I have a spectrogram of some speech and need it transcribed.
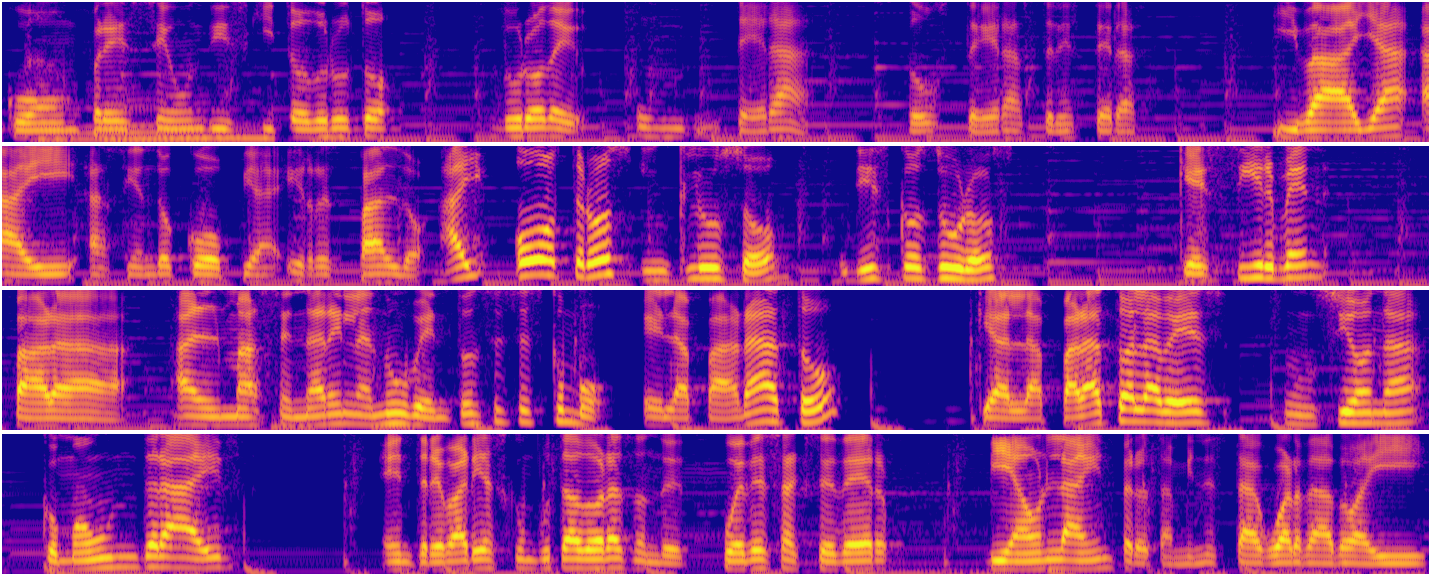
Cómprese un disquito duro, duro de un tera, dos teras, tres teras. Y vaya ahí haciendo copia y respaldo. Hay otros, incluso, discos duros que sirven para almacenar en la nube. Entonces es como el aparato que al aparato a la vez funciona como un drive entre varias computadoras donde puedes acceder vía online, pero también está guardado ahí,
